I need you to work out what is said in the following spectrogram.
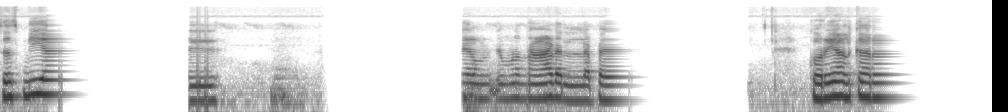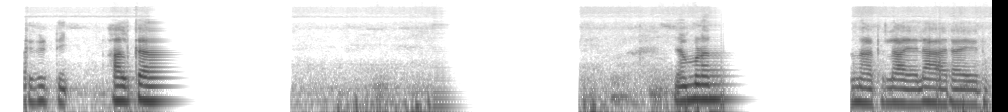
സസ്ബിയ നമ്മളെ നാടല്ല കുറേ ആൾക്കാർ കിട്ടി. ആൾക്കാർ നമ്മളെ നാട്ടിലായാലും ആരായാലും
